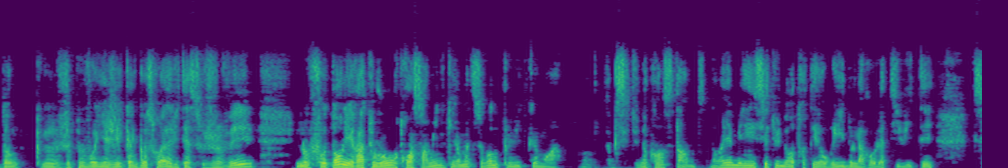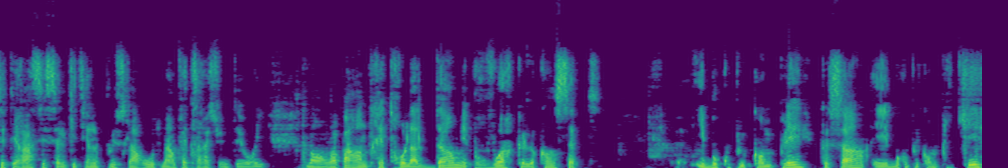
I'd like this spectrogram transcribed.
donc euh, je peux voyager quelle que soit la vitesse où je vais, le photon ira toujours 300 000 km secondes plus vite que moi. Donc c'est une constante. Non, mais c'est une autre théorie de la relativité, etc. C'est celle qui tient le plus la route, mais en fait ça reste une théorie. Bon, on va pas rentrer trop là-dedans, mais pour voir que le concept est beaucoup plus complet que ça, et beaucoup plus compliqué,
